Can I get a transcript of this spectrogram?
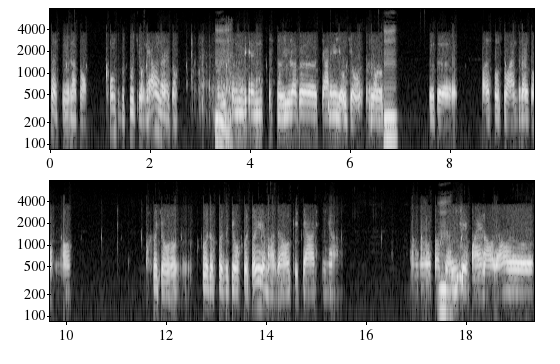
在是那种控制不住酒量的那种。嗯。身边属于那个家里面有酒，然后嗯，喝的把它收拾完的那种，然后喝酒喝着喝着就喝醉了嘛，然后给家庭啊，然后造成一些烦恼，然后。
